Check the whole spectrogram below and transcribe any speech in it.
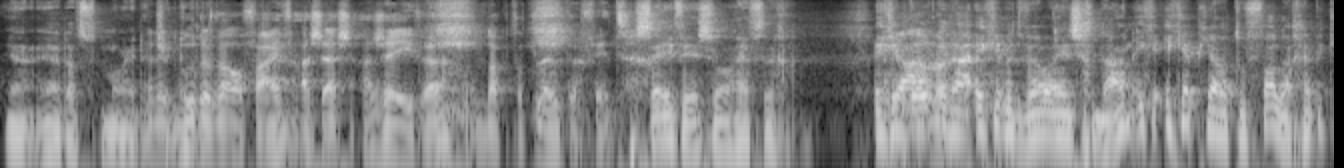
Ja, ja, dat is het mooie. Dat En ik doe er wel vijf à zes à zeven, omdat ik dat leuker vind. Zeven is wel heftig. Ik heb, Ja, ook- maar- nou, ik heb het wel eens gedaan. Ik, ik heb jou toevallig, heb ik,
